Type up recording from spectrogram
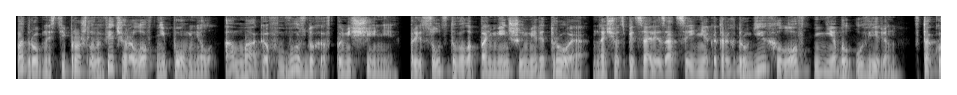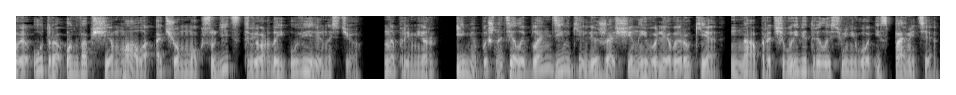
Подробностей прошлого вечера Лофт не помнил, а магов воздуха в помещении присутствовало по меньшей мере трое. Насчет специализации некоторых других Лофт не был уверен. В такое утро он вообще мало о чем мог судить с твердой уверенностью. Например, Имя пышнотелой блондинки, лежащей на его левой руке, напрочь выветрилось у него из памяти,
